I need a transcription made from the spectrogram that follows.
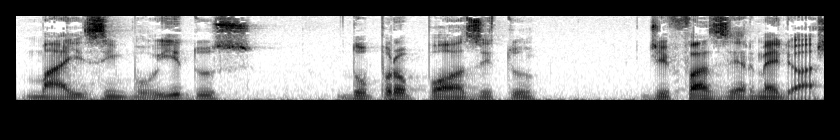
mais imbuídos do propósito de fazer melhor.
